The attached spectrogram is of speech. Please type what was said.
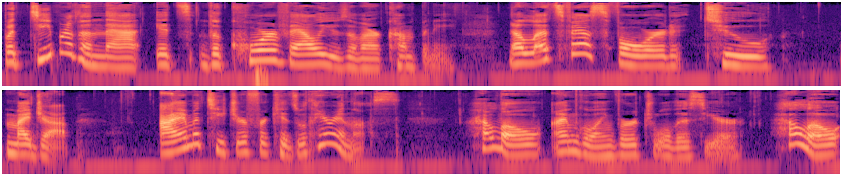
But deeper than that, it's the core values of our company. Now, let's fast forward to my job. I am a teacher for kids with hearing loss. Hello, I'm going virtual this year. Hello,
